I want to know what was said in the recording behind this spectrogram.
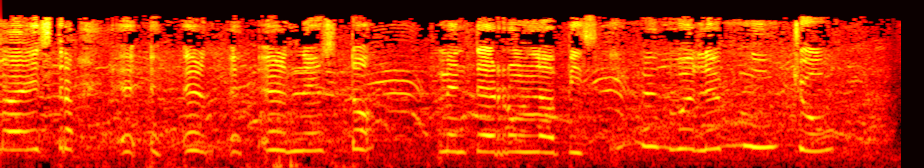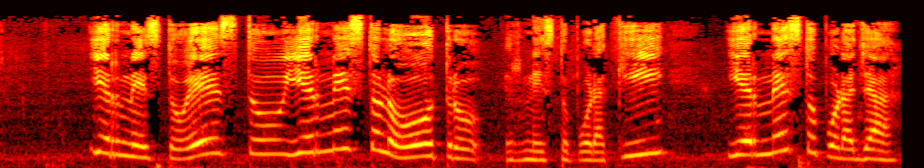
Maestra, eh, eh, Er- eh, Ernesto me enterró un lápiz y me duele mucho. Y Ernesto esto, y Ernesto lo otro, Ernesto por aquí, y Ernesto por allá.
